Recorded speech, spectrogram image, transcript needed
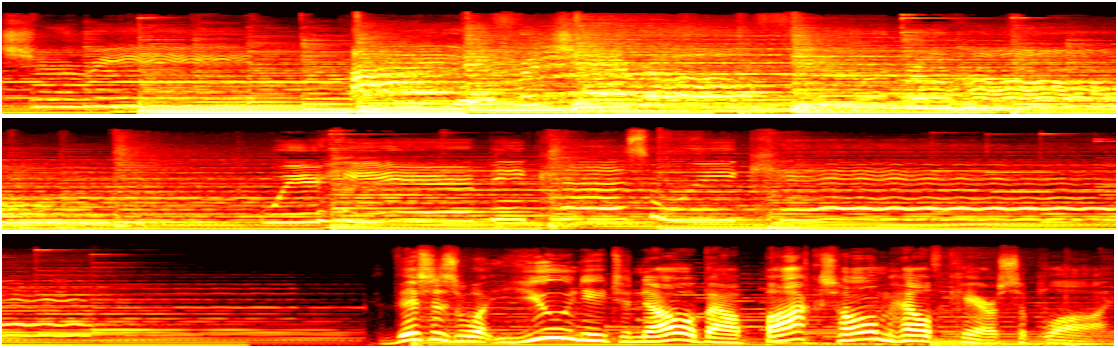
century. I live for Gerald Funeral Home. We're here because we care. This is what you need to know about Box Home Healthcare Supply.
